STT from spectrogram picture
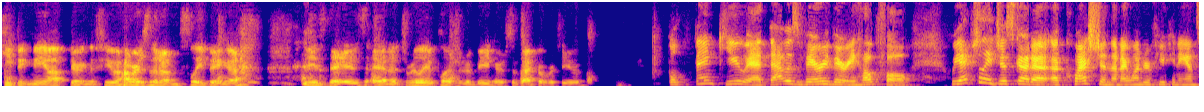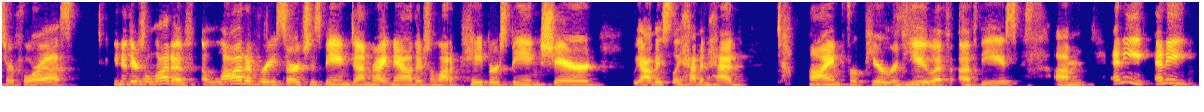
keeping me up during the few hours that I'm sleeping uh, these days. And it's really a pleasure to be here. So back over to you. Well, thank you, Ed. That was very, very helpful. We actually just got a, a, question that I wonder if you can answer for us. You know, there's a lot of a lot of research is being done right now. There's a lot of papers being shared. We obviously haven't had time for peer review of, of these. Um, any any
